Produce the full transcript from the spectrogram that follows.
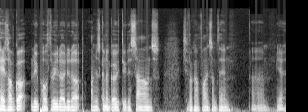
Okay, so I've got Loophole 3 loaded up. I'm just going to go through the sounds, see if I can find something. Um, yeah.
